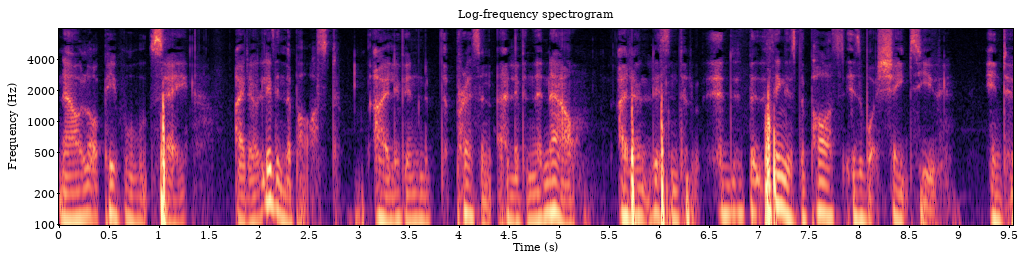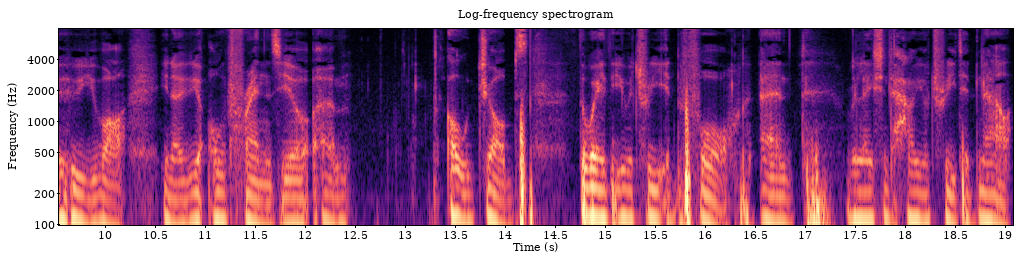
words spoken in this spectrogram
Now, a lot of people say, I don't live in the past. I live in the present. I live in the now. I don't listen to them. But the thing is, the past is what shapes you into who you are. You know, your old friends, your um, old jobs, the way that you were treated before, and relation to how you're treated now,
